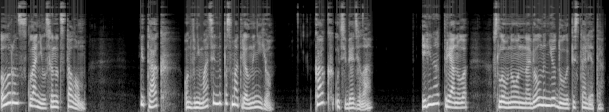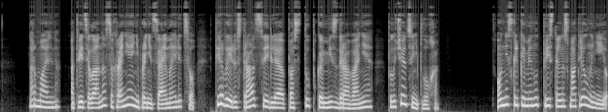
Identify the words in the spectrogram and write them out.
Лоренс склонился над столом. Итак, он внимательно посмотрел на нее. «Как у тебя дела?» Ирина отпрянула, словно он навел на нее дуло пистолета. «Нормально», — ответила она, сохраняя непроницаемое лицо — Первые иллюстрации для поступка мисс дарования получаются неплохо. Он несколько минут пристально смотрел на нее,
